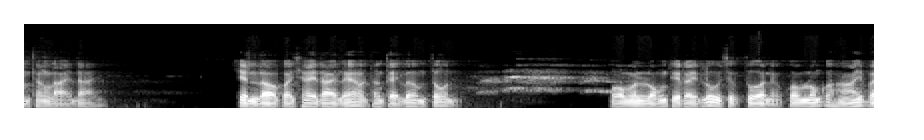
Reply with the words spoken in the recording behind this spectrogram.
ำทั้งหลายได้ เช่นเราก็ใช้ได้แล้วตั้งแต่เริ่มต้น พอมันหลงทีไรรู้สึกตัวเนี่ย ความหลงก็หายไป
